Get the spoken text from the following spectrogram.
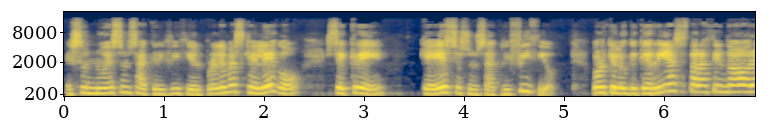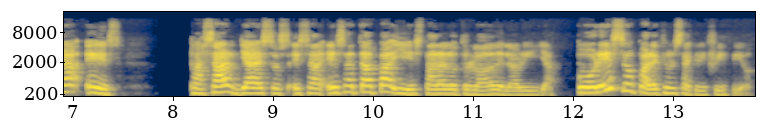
Eso no es un sacrificio. El problema es que el ego se cree que eso es un sacrificio, porque lo que querrías estar haciendo ahora es pasar ya esos, esa, esa etapa y estar al otro lado de la orilla. Por eso parece un sacrificio.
